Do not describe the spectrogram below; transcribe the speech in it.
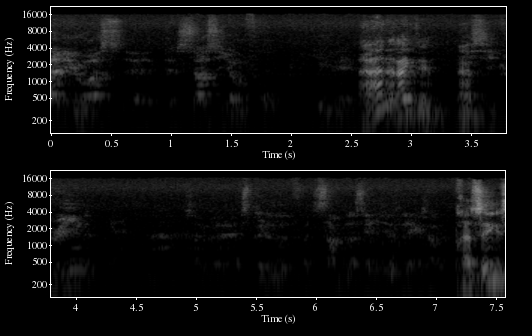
så havde de jo også øh, den største jomfru i hele... Ja, det er rigtigt. Ja. AC Green, som øh, spillede for det samme Los Angeles Lakers. Præcis.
